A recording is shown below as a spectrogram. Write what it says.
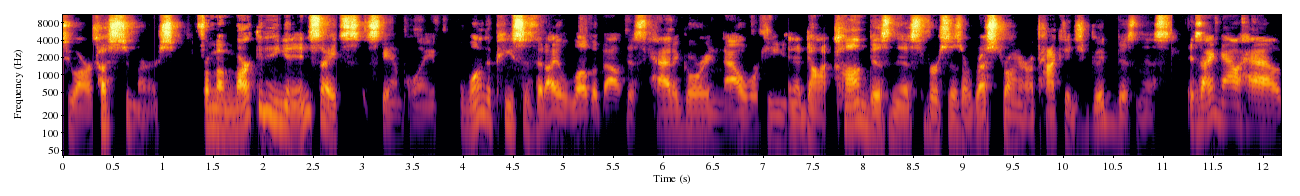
to our customers. From a marketing and insights standpoint, one of the pieces that I love about this category and now working in a dot com business versus a restaurant or a packaged good business is I now have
